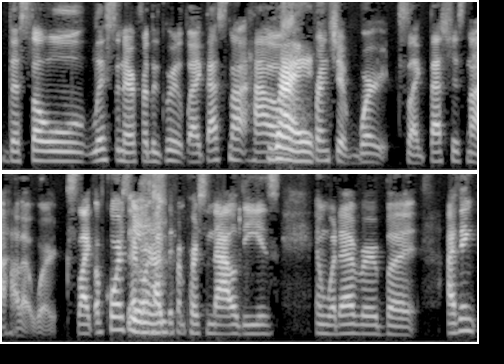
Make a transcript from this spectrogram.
the sole listener for the group. Like, that's not how right. friendship works. Like, that's just not how that works. Like, of course, everyone yeah. has different personalities and whatever, but I think,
